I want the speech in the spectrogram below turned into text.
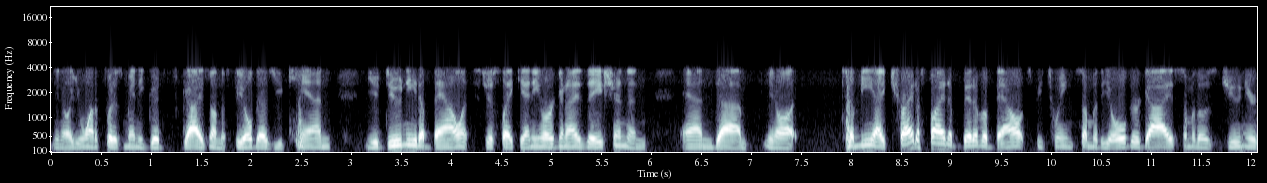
you know you want to put as many good guys on the field as you can? You do need a balance just like any organization and and um you know to me, I try to find a bit of a balance between some of the older guys, some of those junior,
